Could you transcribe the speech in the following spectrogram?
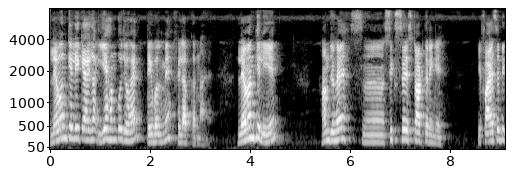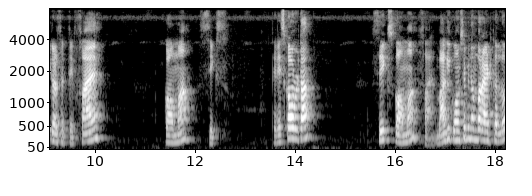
eleven के लिए क्या आएगा? ये हमको जो है टेबल में फिलअप करना है। लेवन के लिए हम जो है सिक्स uh, से स्टार्ट करेंगे। ये फाइव से भी कर सकते। फाइव कॉमा सिक्स फिर इसका उल्टा सिक्स कॉमा फाइव। बाकी कौन से भी नंबर ऐड कर लो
